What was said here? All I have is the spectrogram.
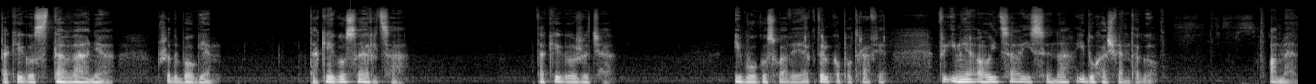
takiego stawania przed Bogiem, takiego serca, takiego życia. I błogosławię, jak tylko potrafię, w imię Ojca i Syna i Ducha Świętego. Amen.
